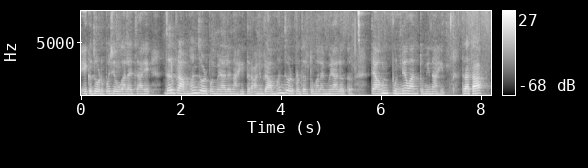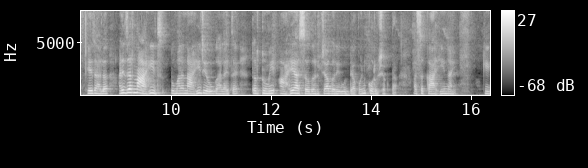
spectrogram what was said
एक जोडपं जेवू घालायचं आहे. जर ब्राह्मण जोडपं मिळालं नाही तर आणि ब्राह्मण जोडपं जर तुम्हाला मिळालं तर त्याहून पुण्यवान तुम्ही नाही. तर आता हे झालं. आणि जर नाहीच तुम्हाला नाही जेवू घालायचं आहे तर तुम्ही आहे असं घरच्या घरी उद्यापन करू शकता. असं काही नाही. की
